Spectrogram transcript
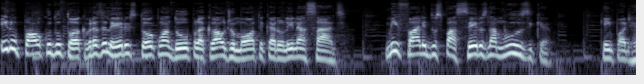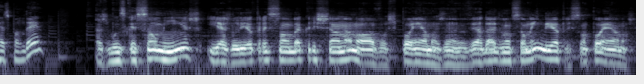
E no palco do Toque Brasileiro estou com a dupla Cláudio Mota e Carolina Assad. Me fale dos parceiros na música. Quem pode responder? As músicas são minhas e as letras são da Cristiana Nova, os poemas, né? na verdade não são nem letras, são poemas.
